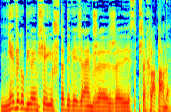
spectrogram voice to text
Nie wyrobiłem się, już wtedy wiedziałem, że, że jest przechlapane.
